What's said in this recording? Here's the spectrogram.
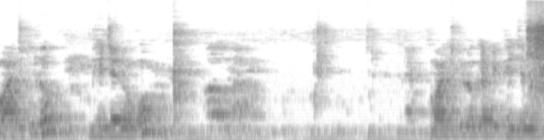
মাছগুলো ভেজে নেব। মাছগুলোকে আমি ভেজে নেব।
